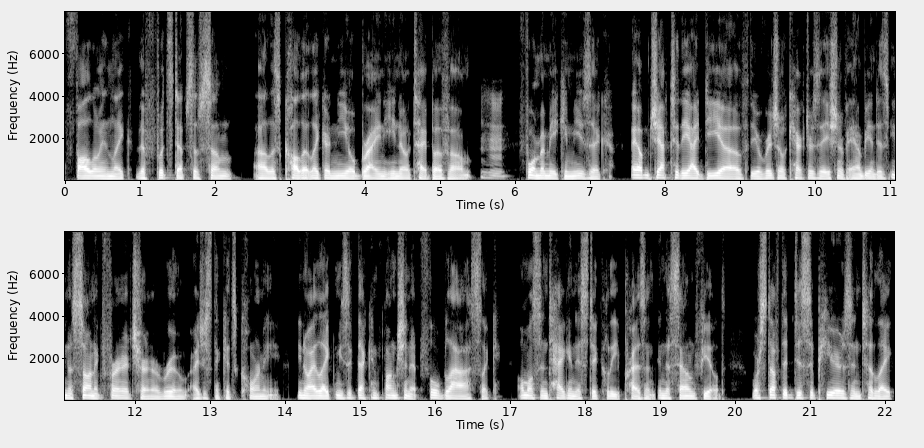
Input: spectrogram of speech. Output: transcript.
follow in like the footsteps of some uh, let's call it like a neo Brian Eno type of um, mm-hmm. form of making music. I object to the idea of the original characterization of ambient as, you know, sonic furniture in a room. I just think it's corny. You know, I like music that can function at full blast, like almost antagonistically present in the sound field, or stuff that disappears into like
